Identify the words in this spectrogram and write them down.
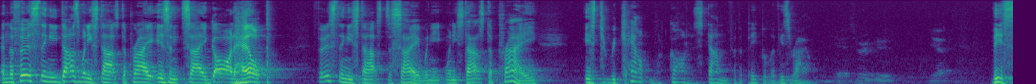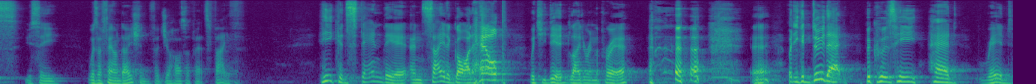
And the first thing he does when he starts to pray isn't say, God, help. First thing he starts to say when he, when he starts to pray is to recount what God has done for the people of Israel. This, you see, was a foundation for Jehoshaphat's faith. He could stand there and say to God, Help, which he did later in the prayer. yeah. But he could do that because he had read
